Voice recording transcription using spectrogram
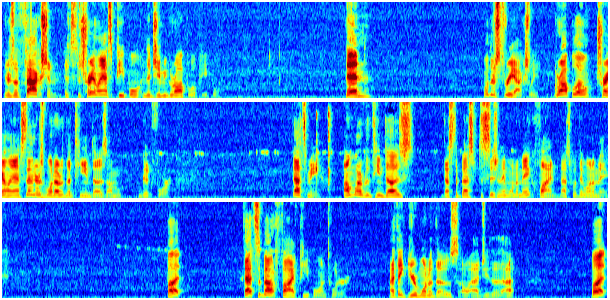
there's a faction. It's the Trey Lance people and the Jimmy Garoppolo people. Then, well, there's three actually: Garoppolo, Trey Lance. Then there's whatever the team does. I'm good for. That's me. I'm whatever the team does, that's the best decision they want to make. Fine, that's what they want to make. But that's about five people on Twitter. I think you're one of those. I'll add you to that. But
